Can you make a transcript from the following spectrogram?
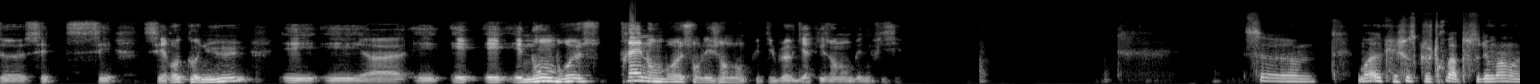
euh, c'est reconnu et et, euh, et et, et nombreux très nombreux sont les gens dont peuvent dire qu'ils en ont bénéficié. Moi, quelque chose que je trouve absolument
